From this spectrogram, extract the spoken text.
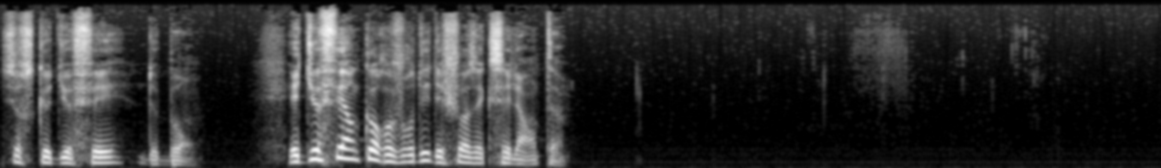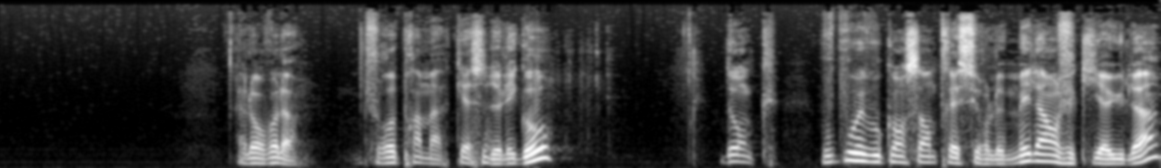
sur ce que Dieu fait de bon. Et Dieu fait encore aujourd'hui des choses excellentes. Alors voilà, je reprends ma caisse de Lego. Donc, vous pouvez vous concentrer sur le mélange qu'il y a eu là,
